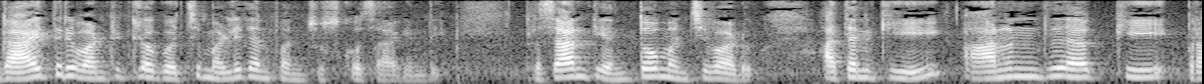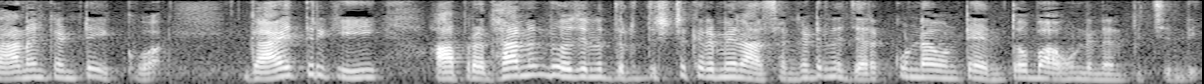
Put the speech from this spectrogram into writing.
గాయత్రి వంటింట్లోకి వచ్చి మళ్ళీ తన పని చూసుకోసాగింది. ప్రశాంత్ ఎంతో మంచివాడు. అతనికి ఆనందకి ప్రాణం కంటే ఎక్కువ. గాయత్రికి ఆ ప్రధానం రోజున దురదృష్టకరమైన ఆ సంఘటన జరగకుండా ఉంటే ఎంతో బాగుండని అనిపించింది.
